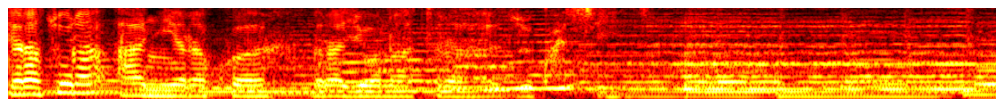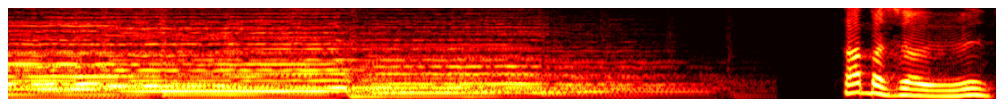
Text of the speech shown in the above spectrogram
радио зрвца. Литература анираква радионатра зукхсит. Абазаҩы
